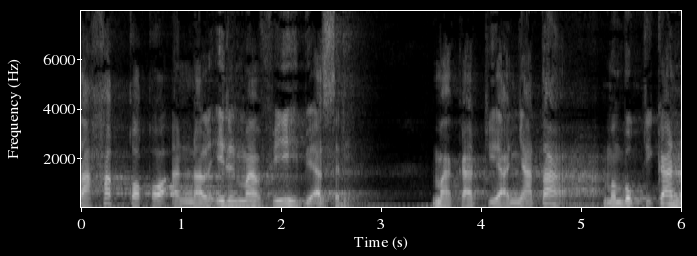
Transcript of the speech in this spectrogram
tahaqqaqa annal ilma fih bi asri. Maka dia nyata membuktikan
